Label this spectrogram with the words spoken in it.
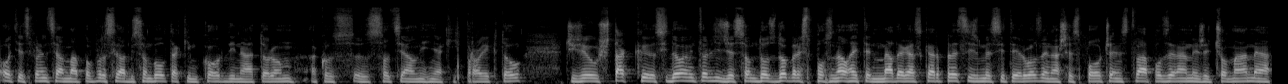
otec provinciál ma poprosil, aby som bol takým koordinátorom ako sociálnych nejakých projektov. Čiže už tak si dovolím tvrdiť, že som dosť dobre spoznal aj ten Madagaskar. Prešli sme si tie rôzne naše spoločenstva pozeráme, že čo máme a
